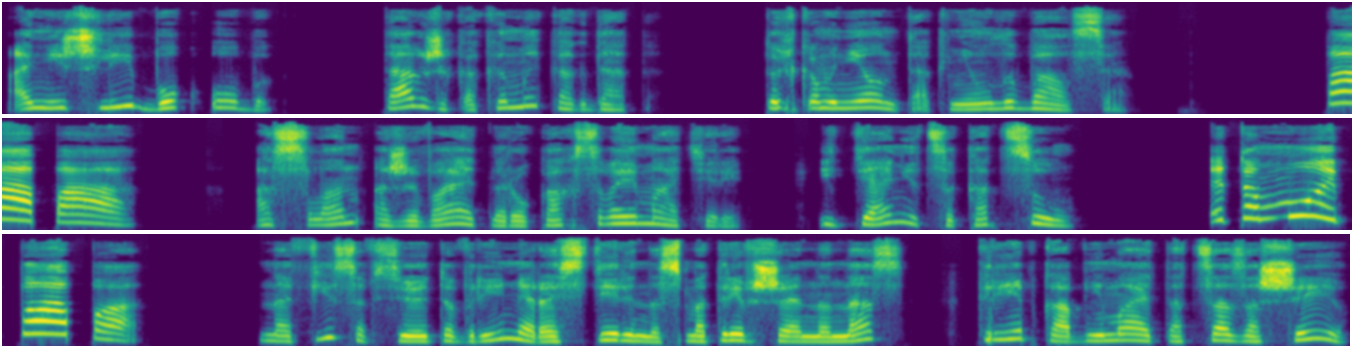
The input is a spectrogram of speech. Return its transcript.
Они шли бок о бок, так же, как и мы когда-то. Только мне он так не улыбался. «Папа!» Аслан оживает на руках своей матери и тянется к отцу. «Это мой папа!» Нафиса, все это время растерянно смотревшая на нас, крепко обнимает отца за шею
